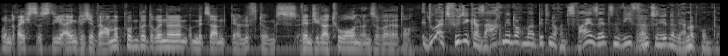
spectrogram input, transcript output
und rechts ist die eigentliche Wärmepumpe drin mitsamt der Lüftungsventilatoren und so weiter. Du als Physiker sag mir doch mal bitte noch in zwei Sätzen, wie ja. funktioniert eine Wärmepumpe?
